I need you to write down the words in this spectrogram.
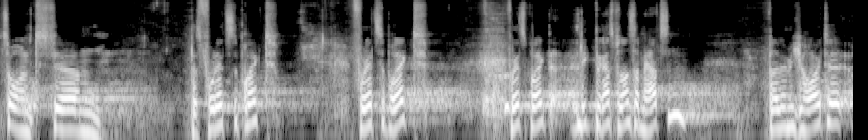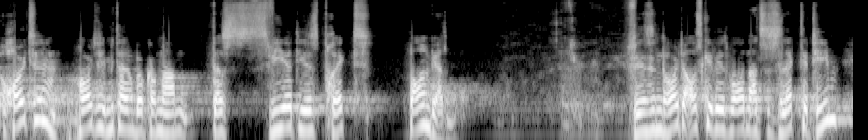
So, und ähm, das vorletzte Projekt. Vorletzte Projekt. Vorletzte Projekt liegt mir ganz besonders am Herzen, weil wir mich heute, heute, heute die Mitteilung bekommen haben, dass wir dieses Projekt bauen werden. Wir sind heute ausgewählt worden als das Selected Team,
